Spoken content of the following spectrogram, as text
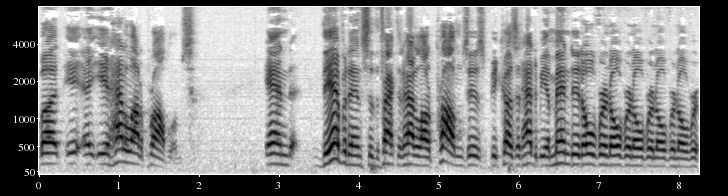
But it, it had a lot of problems. And the evidence of the fact that it had a lot of problems is because it had to be amended over and over and over and over and over.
